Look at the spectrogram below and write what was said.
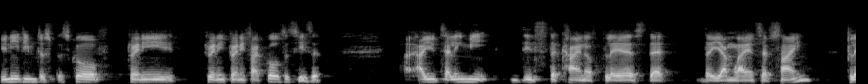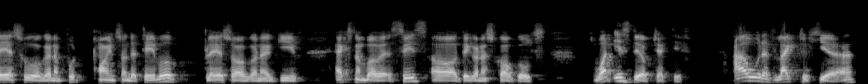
you need him to score 20, 20, 25 goals a season. Are you telling me this is the kind of players that the young Lions have signed? Players who are going to put points on the table, players who are going to give X number of assists, or they're going to score goals. What is the objective? I would have liked to hear,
